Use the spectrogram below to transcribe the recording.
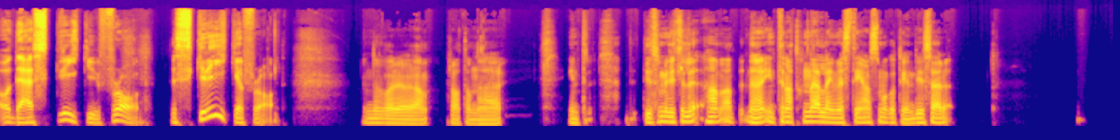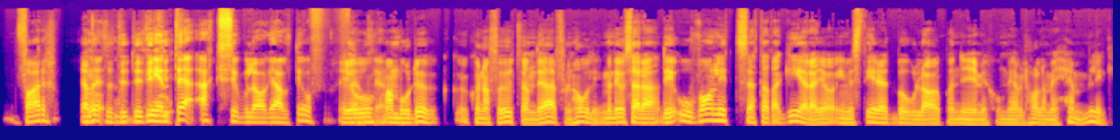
och det här skriker ju fraud. Det skriker fraud. Nu var det jag pratade om den här, det som är lite, den här internationella investeraren som har gått in. Det är så här, var, jag vet, Men inte, det, det, är det, inte aktiebolag alltid offentliga? Jo, man borde kunna få ut vem det är från holding, men det är, så här, det är ovanligt sätt att agera. Jag investerar i ett bolag på en nyemission, men jag vill hålla mig hemlig.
